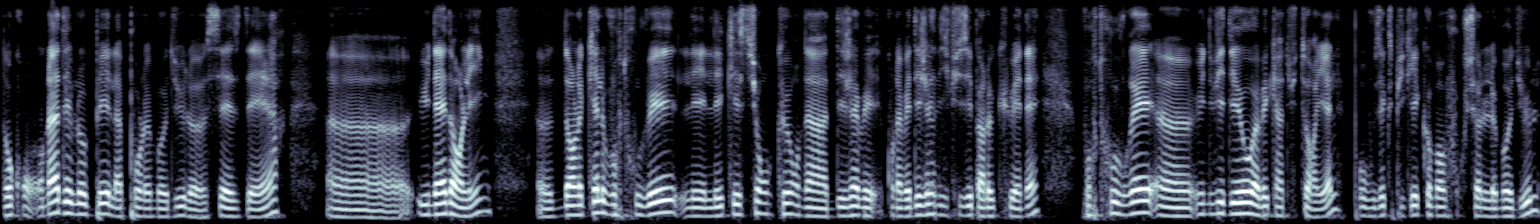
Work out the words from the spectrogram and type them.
Donc on, a développé là pour le module CSDR euh, une aide en ligne euh, dans laquelle vous retrouvez les, questions qu'on avait déjà diffusées par le Q&A. Vous retrouverez une vidéo avec un tutoriel pour vous expliquer comment fonctionne le module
